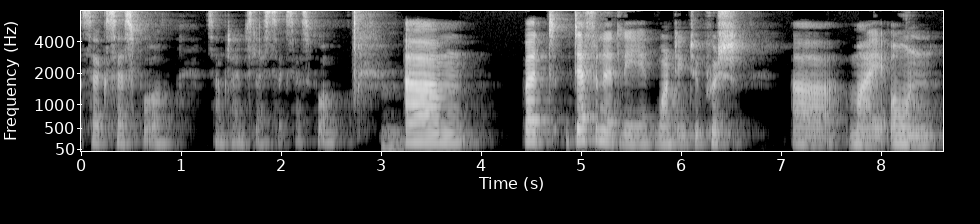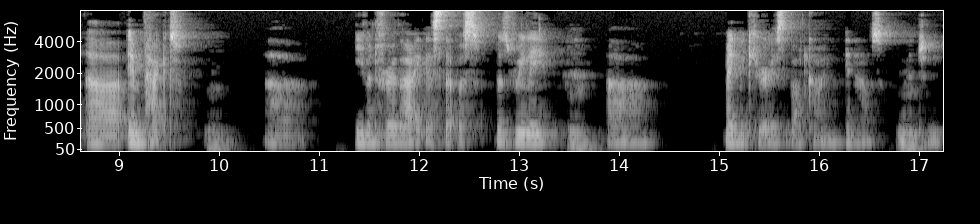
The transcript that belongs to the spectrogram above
successful, sometimes less successful. Mhm. Um, but definitely wanting to push uh, my own uh, impact Mhm. uh, even further. I guess that was was really Mhm. uh, made me curious about going in house Mm. eventually.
